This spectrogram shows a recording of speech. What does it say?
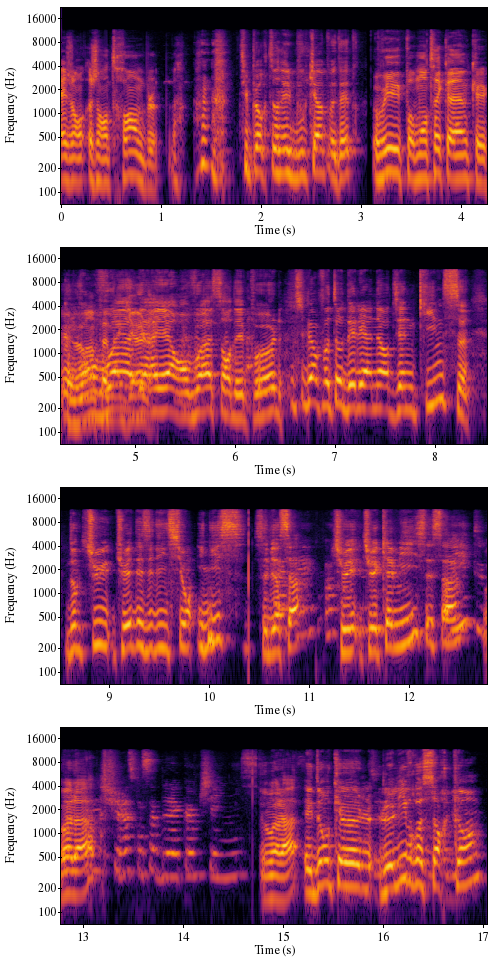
Eh, j'en j'en tremble. Tu peux retourner le bouquin peut-être Oui, pour montrer quand même que qu'on Euh, voit un On peu voit ma gueule. derrière, on voit son épaule. Une super photo d'Eleanor Jenkins. Donc tu, tu es des éditions Inis, c'est bien ça fait. tu es, tu es Camille, c'est ça Oui, tout à Voilà. fait. Je suis responsable de la com chez Inis. Voilà. Et donc, euh, le, le livre sort quand?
